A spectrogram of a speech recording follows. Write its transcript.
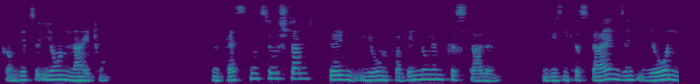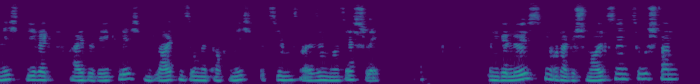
Kommen wir zur Ionenleitung. Im festen Zustand bilden die Ionenverbindungen Kristalle diesen Kristallen sind Ionen nicht direkt frei beweglich und leiten somit auch nicht bzw. nur sehr schlecht. Im gelösten oder geschmolzenen Zustand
